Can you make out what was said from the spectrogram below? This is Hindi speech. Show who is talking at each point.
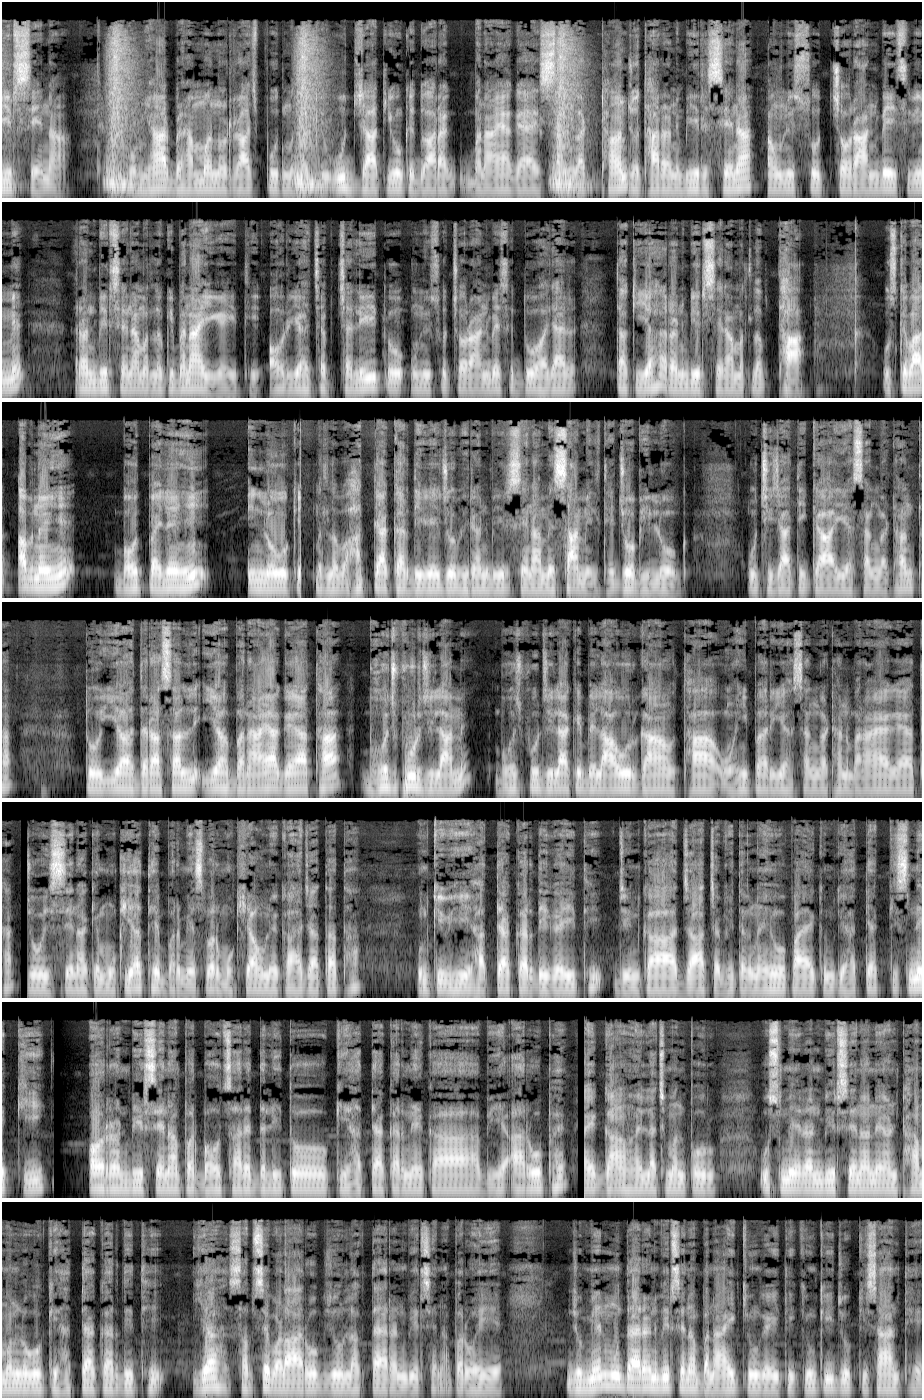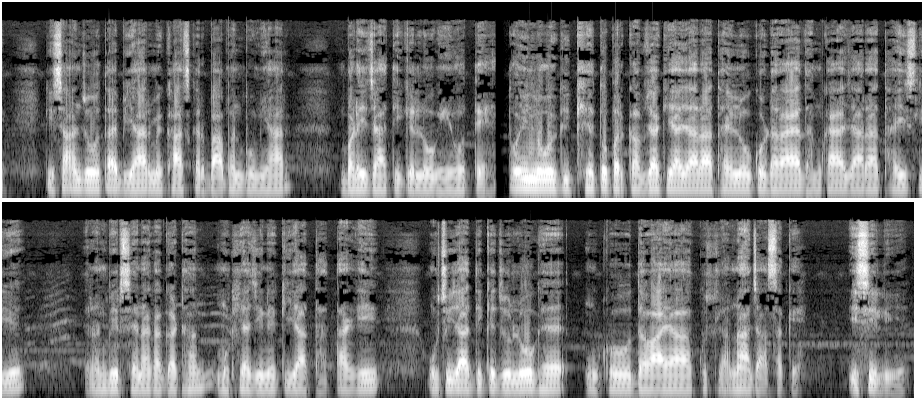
Speaker 1: रणवीर सेना भूमिहार ब्राह्मण और राजपूत मतलब कि उच्च जातियों के द्वारा बनाया गया एक संगठन जो था रणवीर सेना, उन्नीस ईस्वी में रणवीर सेना मतलब कि बनाई गई थी। और यह जब चली तो उन्नीस सौ चौरानवे से 2000 तक यह रणवीर सेना मतलब था। उसके बाद अब नहीं है, बहुत पहले ही इन लोगों के मतलब हत्या कर दी गई जो भी रणवीर सेना में शामिल थे, जो भी लोग उच्च जाति का यह संगठन था। तो यह दरअसल यह बनाया गया था भोजपुर जिला में। भोजपुर जिला के बेलाउर गाँव था, वहीं पर यह संगठन बनाया गया था, जो इस सेना के मुखिया थे। परमेश्वर मुखिया उन्हें कहा जाता था। उनकी भी हत्या कर दी गई थी। जिनका जाँच अभी तक नहीं हो पाया कि उनकी हत्या किसने की। और रणबीर सेना पर बहुत सारे दलितों की हत्या करने का भी आरोप है। एक गाँव है लक्ष्मणपुर, उसमें रणबीर सेना ने अंठावन लोगों की हत्या कर दी थी। यह सबसे बड़ा आरोप जो लगता है रणवीर सेना पर वही है। जो मेन मुद्दा रणवीर सेना बनाई क्यों गई थी? क्योंकि जो किसान थे, किसान जो होता है बिहार में, खासकर बाभन भूमिहार, बड़ी जाति के लोग ही होते हैं। तो इन लोगों की खेतों पर कब्जा किया जा रहा था, इन लोगों को डराया, धमकाया जा रहा था, इसलिए रणवीर सेना का गठन मुखिया जी ने किया था, ताकि ऊँची जाति के जो लोग हैं, उनको दबाया कुछ ना जा सके। इसीलिए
